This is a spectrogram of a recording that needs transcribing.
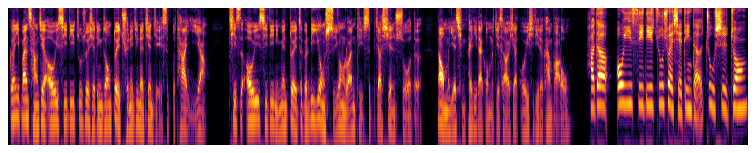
跟一般常见 OECD 租税协定中对权利金的见解也是不太一样。其实 OECD 里面对这个利用使用软体是比较限缩的。那我们也请佩蒂来给我们介绍一下 OECD 的看法喽。好的，OECD 租税协定的注释中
